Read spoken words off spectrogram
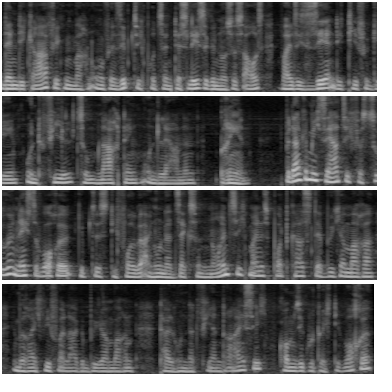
denn die Grafiken machen ungefähr 70 Prozent des Lesegenusses aus, weil sie sehr in die Tiefe gehen und viel zum Nachdenken und Lernen bringen. Ich bedanke mich sehr herzlich fürs Zuhören. Nächste Woche gibt es die Folge 196 meines Podcasts Der Büchermacher im Bereich Wie Verlage Bücher machen, Teil 134. Kommen Sie gut durch die Woche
